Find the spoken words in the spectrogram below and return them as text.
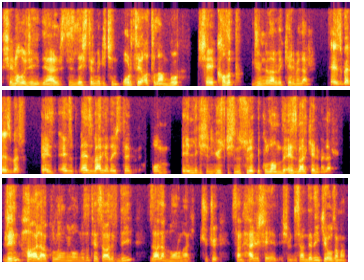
Şenol Hoca'yı değersizleştirmek için ortaya atılan bu şey kalıp cümleler ve kelimeler ezber ezber. Ez, ez, ezber ya da işte o 50 kişinin 100 kişinin sürekli kullandığı ezber kelimelerin hala kullanılıyor olması tesadüf değil. Zaten normal. Çünkü sen her şeye şimdi sen dedin ki o zaman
